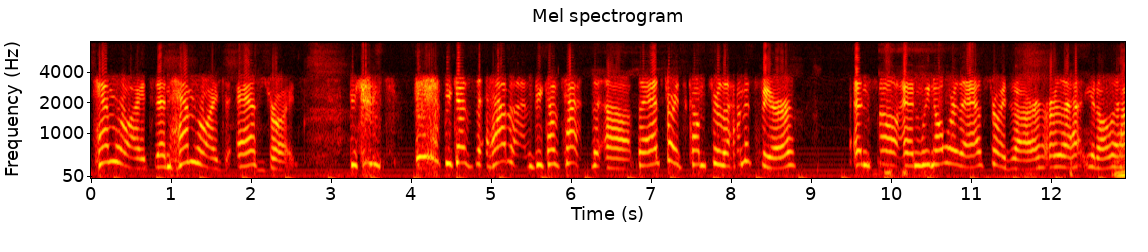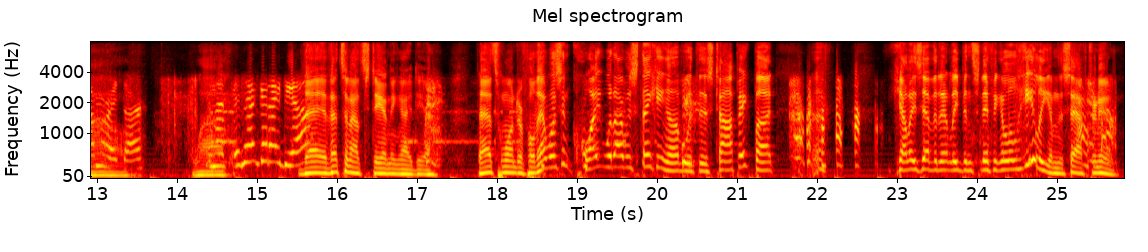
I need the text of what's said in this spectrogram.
hemorrhoids and hemorrhoids asteroids because because hem, because uh, the asteroids come through the hemisphere, and so and we know where the asteroids are, or the you know the hemorrhoids are. Wow. Isn't that, isn't that a good idea? That- that's an outstanding idea. That's wonderful. That wasn't quite what I was thinking of with this topic, but uh, Kelly's evidently been sniffing a little helium this afternoon.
